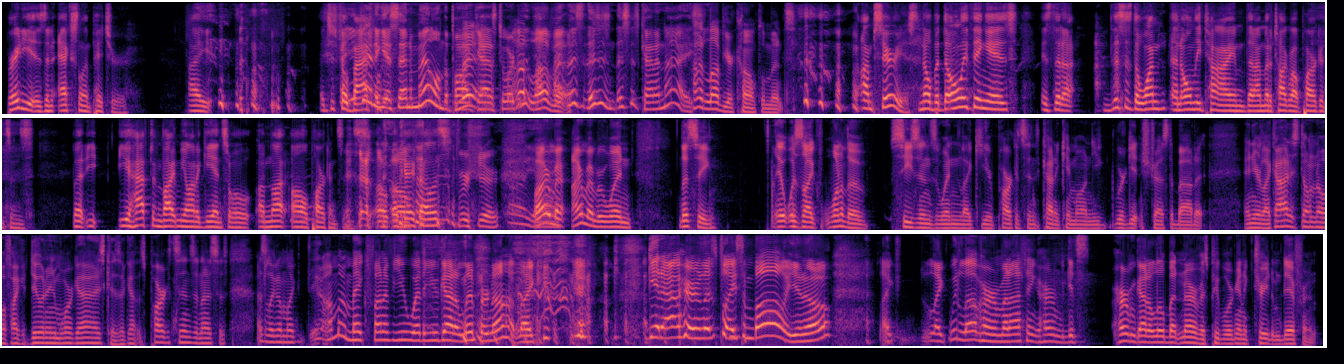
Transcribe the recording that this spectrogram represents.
Brady is an excellent pitcher. I I just feel you bad. kind For, of get sentimental on the podcast toward I love it. This this is this is kind of nice. I love your compliments. I'm serious. No, but the only thing is, is that I, this is the one and only time that I'm going to talk about Parkinson's. But you, you have to invite me on again, so I'm not all Parkinson's. O- okay, oh, fellas. for sure. Oh, Well, I yeah. remember. I remember when. Let's see, it was like one of the seasons when like your Parkinson's kind of came on. You were getting stressed about it, and you're like, I just don't know if I could do it anymore, guys, because I got this Parkinson's. And I says, I was like, I'm like, dude, I'm gonna make fun of you whether you got a limp or not. Like, get out here and let's play some ball. You know, like like we love Herm, and I think Herm gets Herm got a little bit nervous. People were gonna treat him different,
